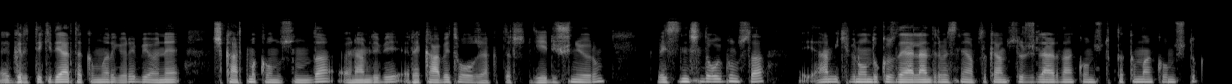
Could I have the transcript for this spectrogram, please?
e, griddeki diğer takımlara göre bir öne çıkartma konusunda önemli bir rekabeti olacaktır diye düşünüyorum. Ve sizin için de uygunsa e, hem 2019 değerlendirmesini yaptık hem sürücülerden konuştuk, takımdan konuştuk.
